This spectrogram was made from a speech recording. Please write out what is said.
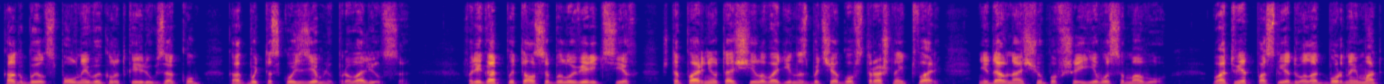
Как был, с полной выкладкой и рюкзаком, как будто сквозь землю провалился. Фрегат пытался был уверить всех, что парня утащила в один из бочагов страшная тварь, недавно ощупавшая его самого. В ответ последовал отборный мат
